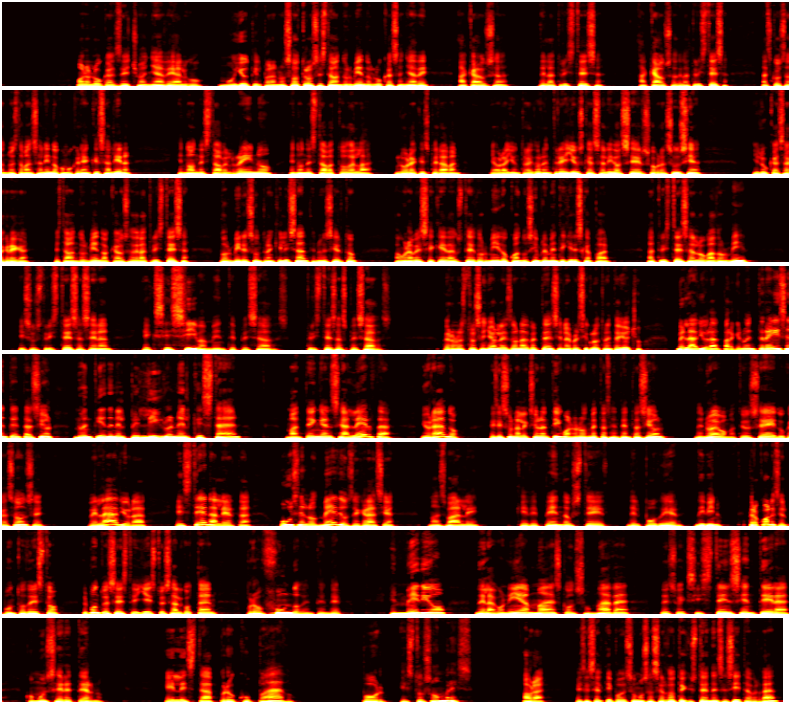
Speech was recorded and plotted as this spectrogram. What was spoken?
Bueno, Lucas, de hecho, añade algo muy útil para nosotros. Estaban durmiendo. Lucas añade a causa de la tristeza a causa de la tristeza. Las cosas no estaban saliendo como querían que salieran. ¿En dónde estaba el reino? ¿En dónde estaba toda la gloria que esperaban? Y ahora hay un traidor entre ellos que ha salido a hacer sobra sucia. Y Lucas agrega, estaban durmiendo a causa de la tristeza. Dormir es un tranquilizante, ¿no es cierto? ¿Alguna vez se queda usted dormido cuando simplemente quiere escapar? La tristeza lo va a dormir. Y sus tristezas eran excesivamente pesadas, tristezas pesadas. Pero nuestro Señor les da una advertencia en el versículo 38. Velad y orad para que no entréis en tentación. ¿No entienden el peligro en el que están? Manténganse alerta y orando. Esa es una lección antigua, no nos metas en tentación. De nuevo, Mateo 6, Lucas 11. Velad y orad. Estén alerta. Usen los medios de gracia. Más vale que dependa usted del poder divino. Pero ¿cuál es el punto de esto? El punto es este, y esto es algo tan profundo de entender. En medio de la agonía más consumada de su existencia entera, como un ser eterno. Él está preocupado por estos hombres. Ahora, ese es el tipo de sumo sacerdote que usted necesita, ¿verdad?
